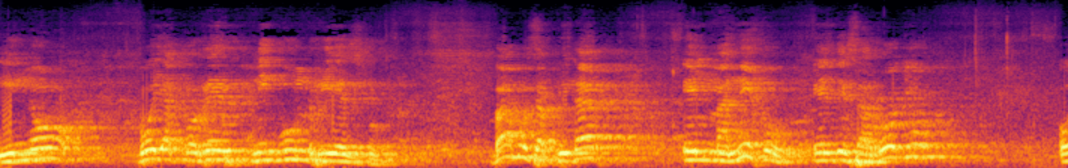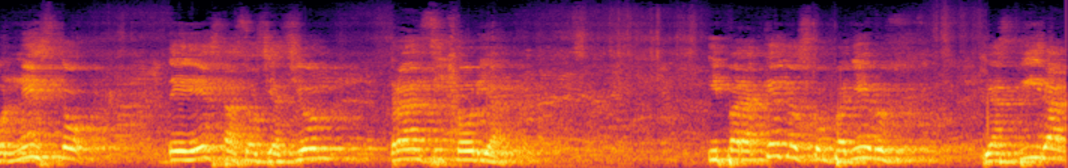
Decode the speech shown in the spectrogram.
y no voy a correr ningún riesgo. Vamos a cuidar el manejo, el desarrollo honesto de esta asociación transitoria. Y para aquellos compañeros que aspiran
